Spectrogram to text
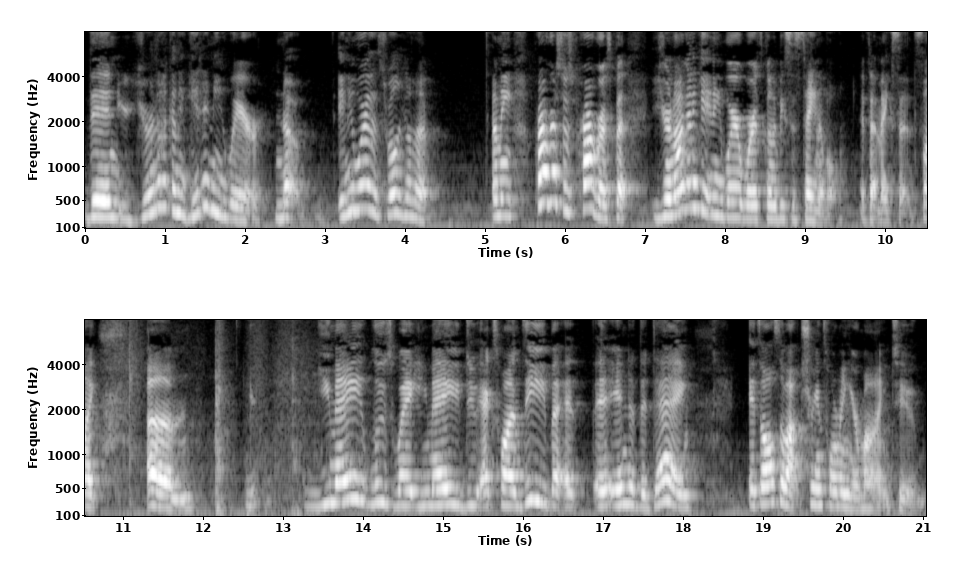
then you're not going to get anywhere. No, anywhere that's really going to I mean, progress is progress, but you're not going to get anywhere where it's going to be sustainable, if that makes sense. Like, um, you, you may lose weight, you may do X, Y, and Z, but at the end of the day, it's also about transforming your mind too.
